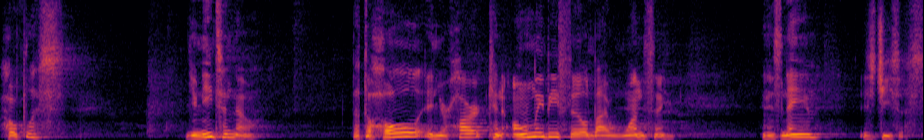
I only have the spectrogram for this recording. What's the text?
hopeless, you need to know that the hole in your heart can only be filled by one thing, and his name is Jesus.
